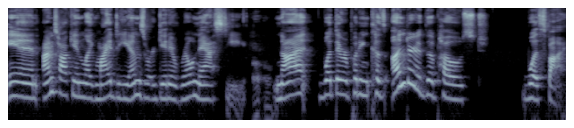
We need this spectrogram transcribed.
And i'm talking like my dms were getting real nasty. Uh-oh. not what they were putting because under the post was fine.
